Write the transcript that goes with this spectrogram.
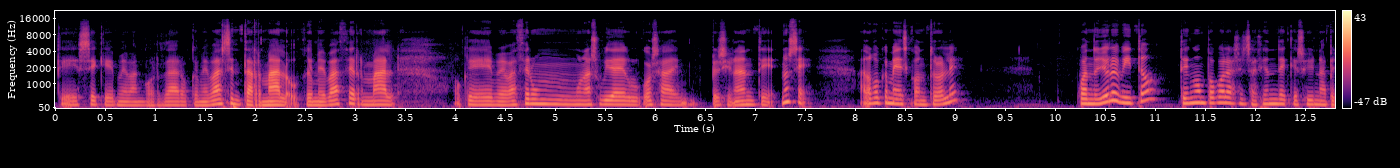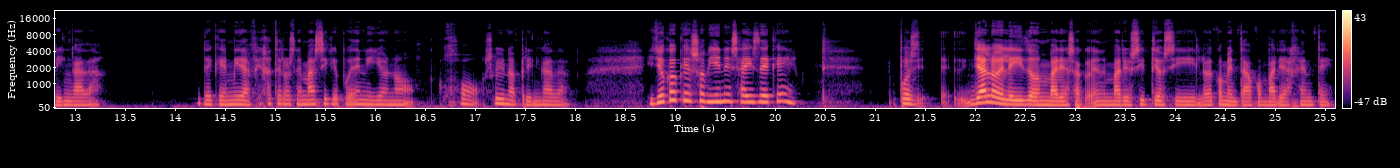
que sé que me va a engordar, o que me va a sentar mal, o que me va a hacer mal, o que me va a hacer una subida de glucosa impresionante, no sé algo que me descontrole, cuando yo lo evito, tengo un poco la sensación de que soy una pringada. De que, mira, fíjate, los demás sí que pueden y yo no. ¡Jo! Soy una pringada. Y yo creo que eso viene, ¿sabéis de qué? Pues ya lo he leído en, en varios sitios y lo he comentado con varias gente.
